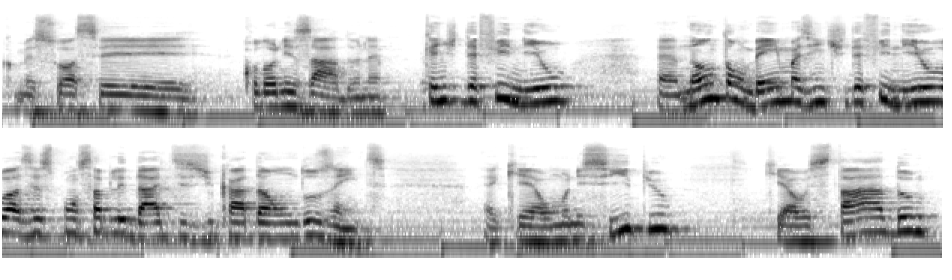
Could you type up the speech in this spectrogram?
começou a ser colonizado, né? Que a gente definiu é, não tão bem, mas a gente definiu as responsabilidades de cada um dos entes, é, que é o município, que é o estado,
